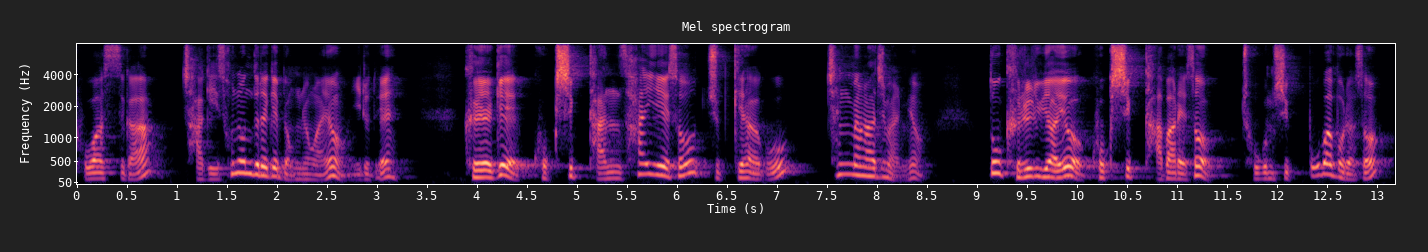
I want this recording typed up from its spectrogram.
보아스가 자기 소년들에게 명령하여 이르되 그에게 곡식 단 사이에서 줍게 하고 책망하지 말며 또 그를 위하여 곡식 다발에서 조금씩 뽑아버려서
